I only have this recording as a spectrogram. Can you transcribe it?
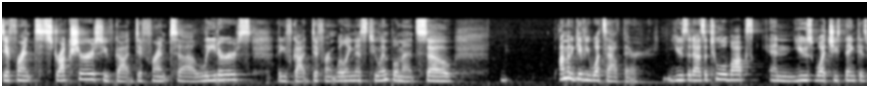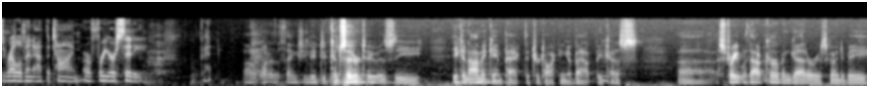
different structures, you've got different uh, leaders, you've got different willingness to implement. So I'm going to give you what's out there. Use it as a toolbox and use what you think is relevant at the time or for your city. Uh, One of the things you need to consider too is the economic impact that you're talking about because uh, a street without curb and gutter is going to be,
